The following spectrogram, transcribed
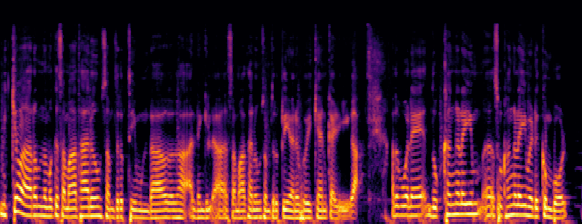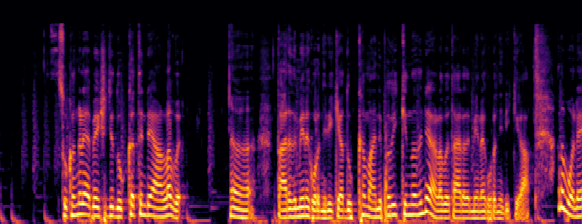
മിക്കവാറും നമുക്ക് സമാധാനവും സംതൃപ്തിയും ഉണ്ടാവുക അല്ലെങ്കിൽ സമാധാനവും സംതൃപ്തിയും അനുഭവിക്കാൻ കഴിയുക. അതുപോലെ ദുഃഖങ്ങളെയും സുഖങ്ങളെയും എടുക്കുമ്പോൾ സുഖങ്ങളെ അപേക്ഷിച്ച് ദുഃഖത്തിന്റെ അളവ് താരതമ്യേന കുറഞ്ഞിരിക്കുക ദുഃഖം അനുഭവിക്കുന്നതിന്റെ അളവ് താരതമ്യേന കുറഞ്ഞിരിക്കുക. അതുപോലെ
